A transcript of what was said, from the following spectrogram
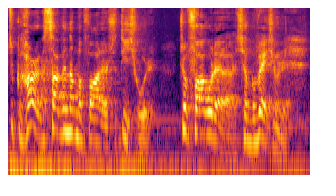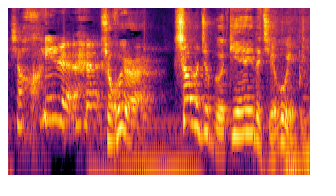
这个哈尔萨根他们发的是地球人，这发过来了像个外星人，小灰人儿，小灰人儿上面这个 DNA 的结构也不一样，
